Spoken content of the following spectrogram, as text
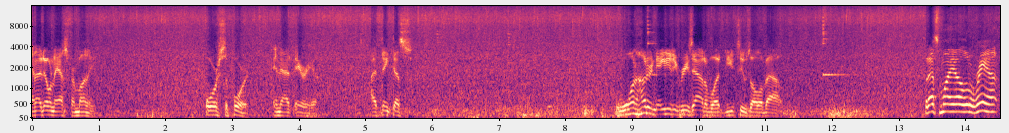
And I don't ask for money or support in that area. I think that's 180 degrees out of what YouTube's all about. But that's my uh, little rant.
